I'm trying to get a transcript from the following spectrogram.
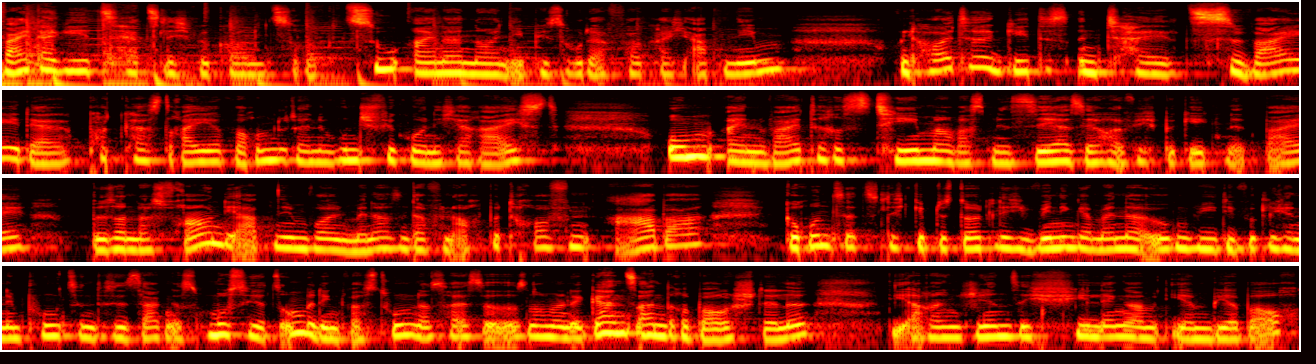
Weiter geht's. Herzlich willkommen zurück zu einer neuen Episode Erfolgreich abnehmen. Und heute geht es in Teil 2 der Podcast-Reihe, warum du deine Wunschfigur nicht erreichst, um ein weiteres Thema, was mir sehr, sehr häufig begegnet bei besonders Frauen, die abnehmen wollen. Männer sind davon auch betroffen, aber grundsätzlich gibt es deutlich weniger Männer irgendwie, die wirklich an dem Punkt sind, dass sie sagen, es muss jetzt unbedingt was tun. Das heißt, das ist nochmal eine ganz andere Baustelle. Die arrangieren sich viel länger mit ihrem Bierbauch,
